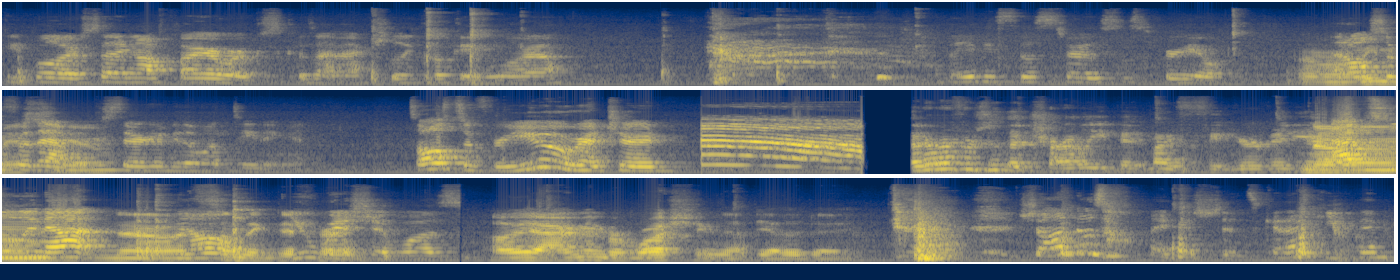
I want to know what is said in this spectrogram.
People are setting off fireworks because I'm actually cooking, Laura. Baby sister, this is for you. Oh, and also for them, because they're gonna be the ones eating it. It's also for you, Richard. Is that a reference to the Charlie bit my finger video? No. Absolutely not. No, it's no, something you different. wish it was. Oh yeah, I remember watching that the other day. Sean does all my dishes. Can I keep him?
